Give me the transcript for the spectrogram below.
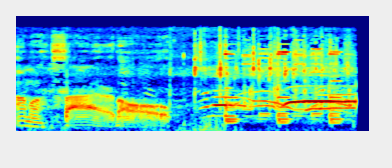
I'm a fireball.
